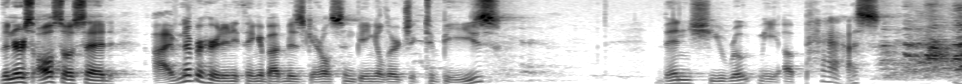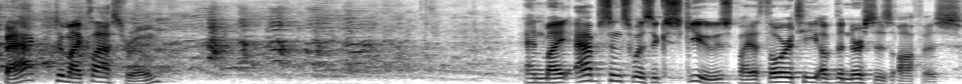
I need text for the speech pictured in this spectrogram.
The nurse also said, I've never heard anything about Ms. Garrison being allergic to bees. Then she wrote me a pass back to my classroom. And my absence was excused by authority of the nurse's office.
